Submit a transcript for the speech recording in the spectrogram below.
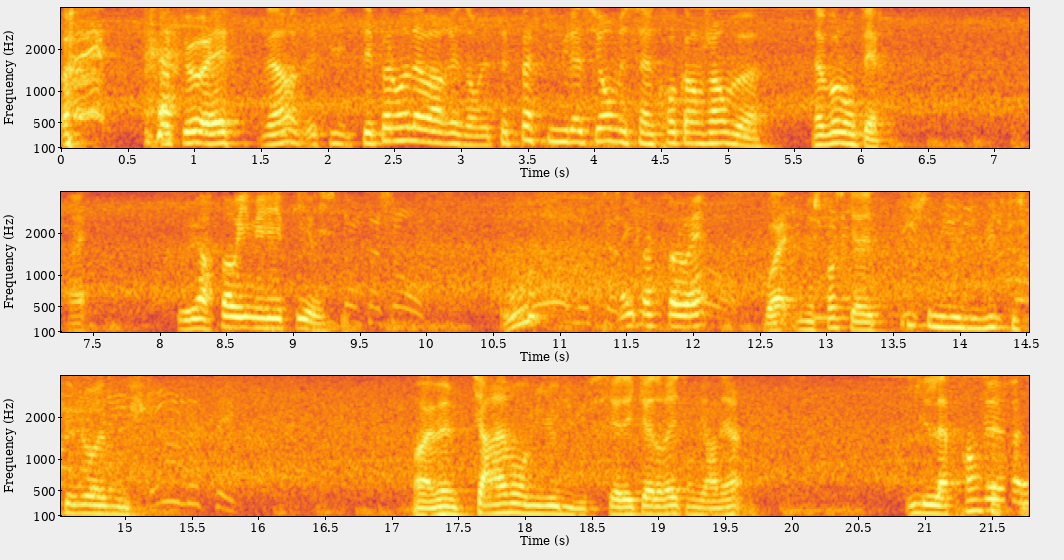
Parce que, ouais, non, t'es pas loin d'avoir raison. Mais peut-être pas simulation, mais c'est un croc en jambe euh, involontaire. Je regarde pas où il met les pieds aussi. Ouf. Là, il passe pas loin. Ouais, mais je pense qu'elle est plus au milieu du but que ce que j'aurais voulu. Ouais, même carrément au milieu du but. Si elle est cadrée, ton gardien, il la prend Euh, facile.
